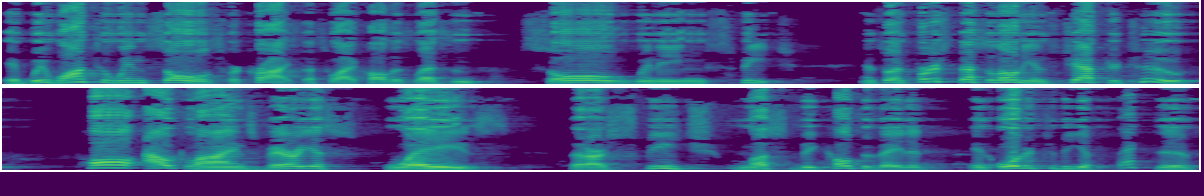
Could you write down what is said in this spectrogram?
if we want to win souls for Christ. That's why I call this lesson soul winning speech. And so in 1 Thessalonians chapter 2, Paul outlines various ways that our speech must be cultivated in order to be effective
